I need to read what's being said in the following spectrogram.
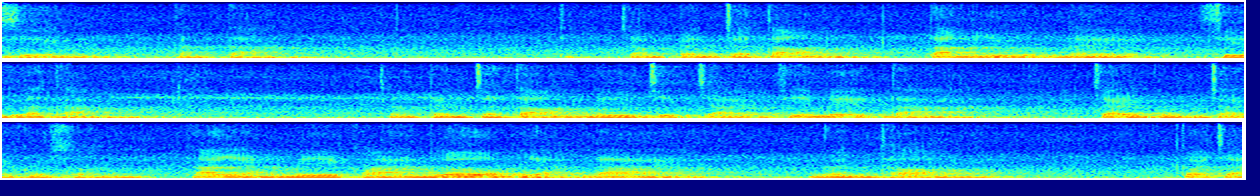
เสียงต่างๆจำเป็นจะต้องตั้งอยู่ในศีลธรรมจำเป็นจะต้องมีจิตใจที่เมตตา ใจบุญใจกุศล ถ้ายังมีความโลภอยากได้ เงินทอง ก็จะ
